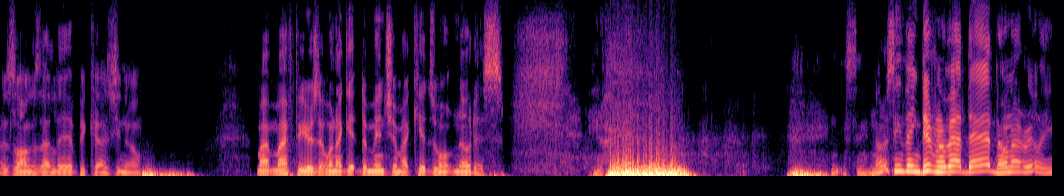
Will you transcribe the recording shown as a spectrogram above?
as long as I live, because you know, my my fear is that when I get dementia, my kids won't notice. You know, notice anything different about Dad? No, not really.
